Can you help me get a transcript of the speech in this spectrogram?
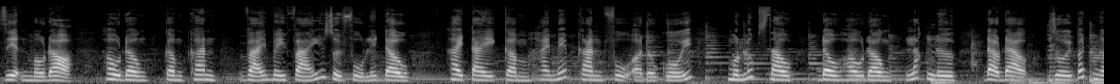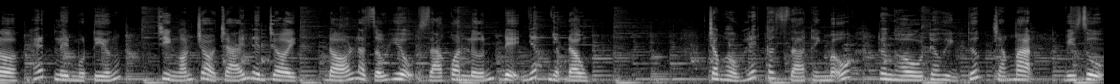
diện màu đỏ, hầu đồng cầm khăn, vái mấy vái rồi phủ lên đầu. Hai tay cầm hai mép khăn phủ ở đầu gối. Một lúc sau, đầu hầu đồng lắc lư, đảo đảo rồi bất ngờ hét lên một tiếng. Chỉ ngón trỏ trái lên trời, đó là dấu hiệu giá quan lớn đệ nhất nhập đồng. Trong hầu hết các giá thánh mẫu, thường hầu theo hình thức tráng mạn. Ví dụ,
